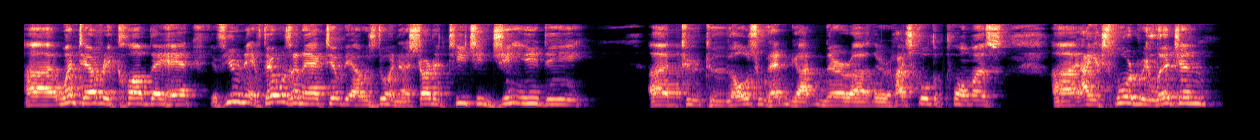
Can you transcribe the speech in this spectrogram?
Uh, went to every club they had. If you if there was an activity I was doing, I started teaching GED uh, to to those who hadn't gotten their uh, their high school diplomas. Uh, I explored religion.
